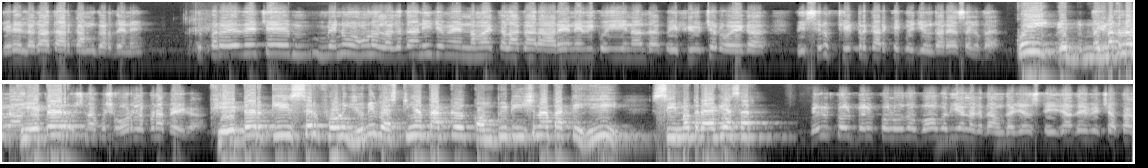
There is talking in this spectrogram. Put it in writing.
ਜਿਹੜੇ ਲਗਾਤਾਰ ਕੰਮ ਕਰਦੇ ਨੇ। ਪਰ ਇਹਦੇ 'ਚ ਮੈਨੂੰ ਹੁਣ ਲੱਗਦਾ ਨਹੀਂ ਜਿਵੇਂ ਨਵੇਂ ਕਲਾਕਾਰ ਆ ਰਹੇ ਨੇ ਵੀ ਕੋਈ ਇਹਨਾਂ ਦਾ ਕੋਈ ਫਿਊਚਰ ਹੋਏਗਾ ਵੀ ਸਿਰਫ ਥੀਏਟਰ ਕਰਕੇ ਕੋਈ ਜਿਉਂਦਾ ਰਹਿ ਸਕਦਾ ਕੋਈ ਮਤਲਬ ਥੀਏਟਰ ਕੁਛ ਨਾ ਕੁਛ ਹੋਰ ਲੱਭਣਾ ਪਏਗਾ। ਥੀਏਟਰ ਕੀ ਸਿਰਫ ਹੁਣ ਯੂਨੀਵਰਸਿਟੀਆਂ ਤੱਕ ਕੰਪੀਟੀਸ਼ਨਾਂ ਤੱਕ ਹੀ ਸੀਮਤ ਰਹਿ ਗਿਆ ਸਰ ਬਿਲਕੁਲ ਬਿਲਕੁਲ ਉਦੋਂ ਬਹੁਤ ਵਧੀਆ ਲੱਗਦਾ ਹੁੰਦਾ ਜਦੋਂ ਸਟੇਜਾਂ ਦੇ ਵਿੱਚ ਆਪਾਂ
